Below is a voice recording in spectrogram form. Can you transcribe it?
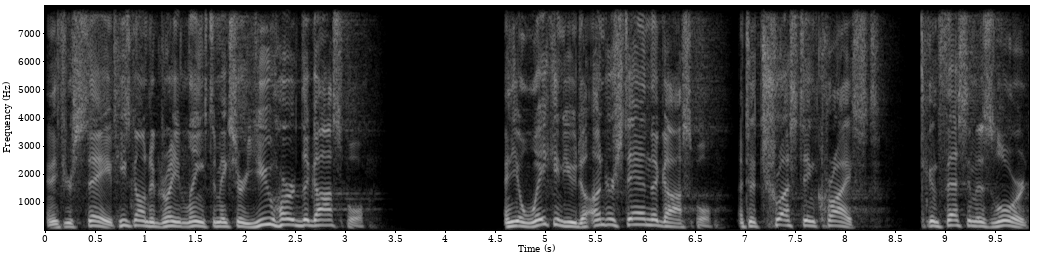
And if you're saved, He's gone to great lengths to make sure you heard the gospel. And He awakened you to understand the gospel and to trust in Christ to confess him as Lord.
